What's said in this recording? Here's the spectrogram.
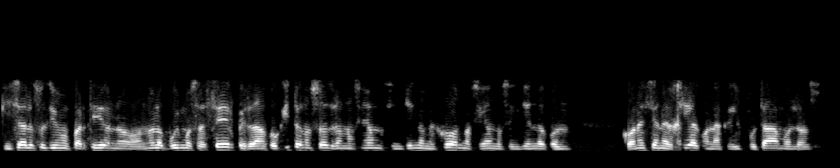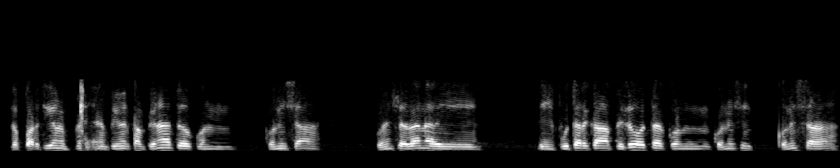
quizás los últimos partidos no, no lo pudimos hacer, pero a poquito nosotros nos íbamos sintiendo mejor, nos íbamos sintiendo con, con esa energía con la que disputábamos los, los partidos en el primer campeonato, con, con esa con esa gana de, de disputar cada pelota, con, con ese con esa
